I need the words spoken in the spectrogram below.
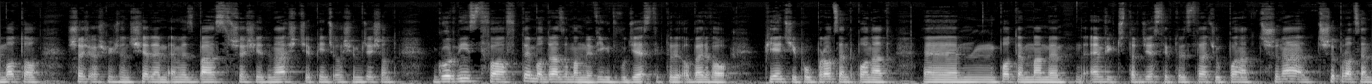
Moto 6,87, MS BAS 6,11, 5,80, Górnictwo, w tym od razu mamy WIG 20, który oberwał 5,5% ponad, potem mamy MWIG 40, który stracił ponad ponad 3, 3%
